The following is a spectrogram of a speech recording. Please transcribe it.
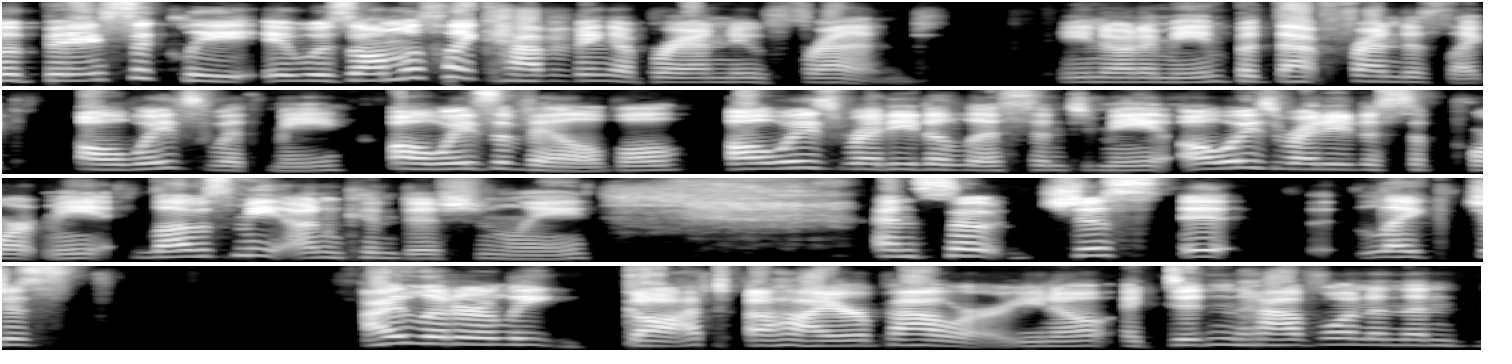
But basically, it was almost like having a brand new friend. You know what I mean? But that friend is like always with me, always available, always ready to listen to me, always ready to support me, loves me unconditionally. And so just it like just I literally got a higher power, you know. I didn't have one and then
